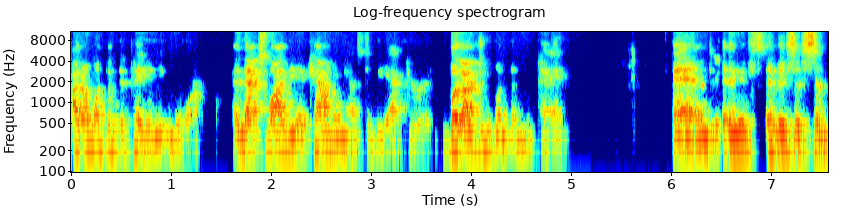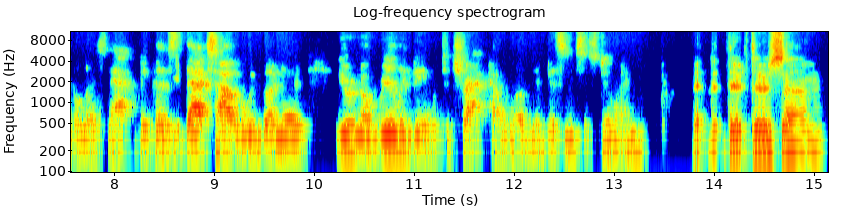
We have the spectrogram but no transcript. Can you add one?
I don't want them to pay any more. And that's why the accounting has to be accurate. But I do want them to pay. And and it's and it's as simple as that because that's how we're gonna, you know, really be able to track how well your business is doing. There, there's um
